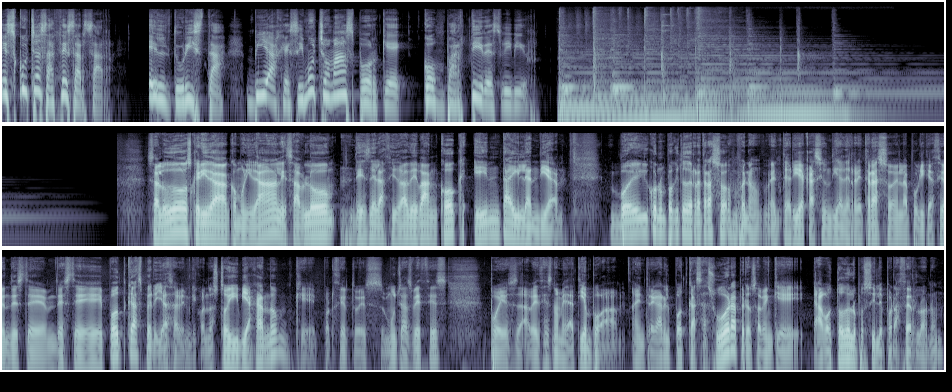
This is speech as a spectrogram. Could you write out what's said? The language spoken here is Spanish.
Escuchas a César Sar, el turista, viajes y mucho más porque compartir es vivir. Saludos querida comunidad, les hablo desde la ciudad de Bangkok en Tailandia. Voy con un poquito de retraso, bueno, en teoría casi un día de retraso en la publicación de este, de este podcast, pero ya saben que cuando estoy viajando, que por cierto es muchas veces, pues a veces no me da tiempo a, entregar el podcast a su hora, pero saben que hago todo lo posible por hacerlo, ¿no?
